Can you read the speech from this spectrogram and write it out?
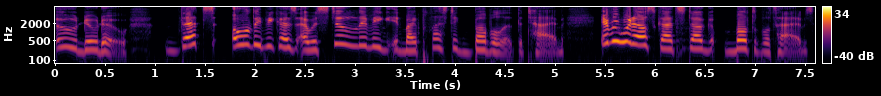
Oh, no, no. That's only because I was still living in my plastic bubble at the time. Everyone else got stung multiple times.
